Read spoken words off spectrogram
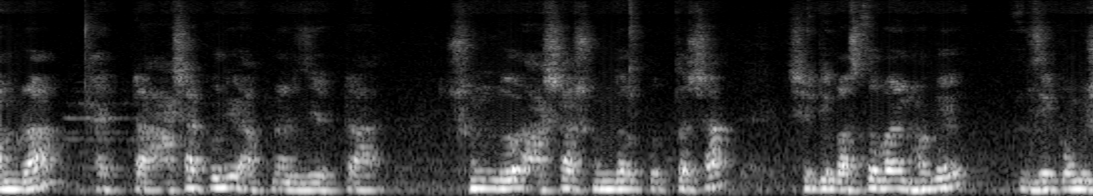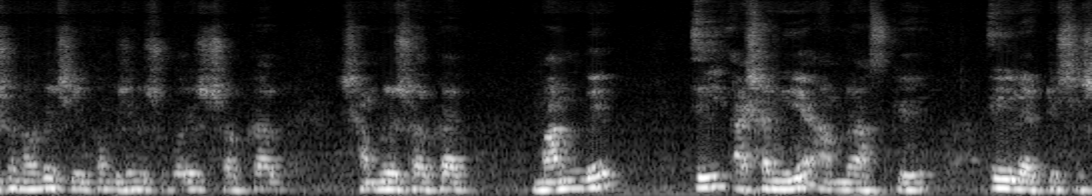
আমরা একটা আশা করি আপনার যে একটা সুন্দর আশা, সুন্দর প্রত্যাশা, সেটি বাস্তবায়ন হবে, যে কমিশন হবে, সেই কমিশনের সুপারিশ সরকার, সামনের সরকার মানবে। এই আশা নিয়ে আমরা আজকে এই লাইভটি শেষ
